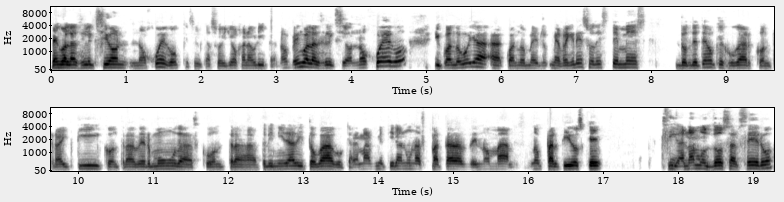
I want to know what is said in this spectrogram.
vengo a la selección, no juego, que es el caso de Johan ahorita, ¿no? Vengo a la selección, no juego, y cuando voy a, cuando me, me regreso de este mes donde tengo que jugar contra Haití, contra Bermudas, contra Trinidad y Tobago, que además me tiran unas patadas de no mames, ¿no? Partidos que si ganamos 2 a 0,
